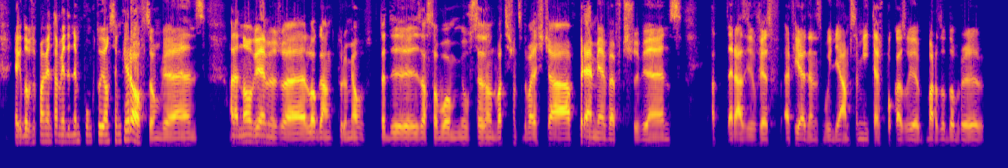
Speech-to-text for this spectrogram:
jak dobrze pamiętam, jedynym punktującym kierowcą, więc ale no wiemy, że Logan, który miał wtedy za sobą już sezon 2020 w premię w F3, więc a teraz już jest w F1 z Williamsem i też pokazuje bardzo dobry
